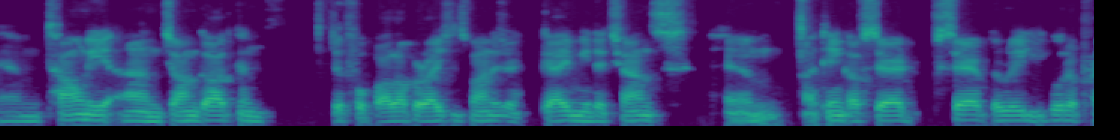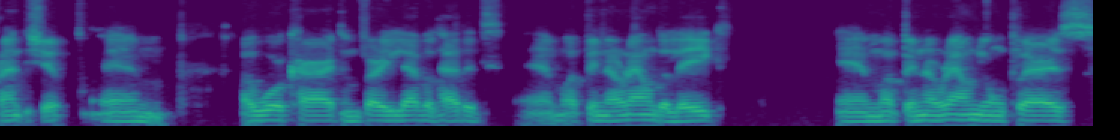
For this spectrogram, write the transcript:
um Tony and John Godkin the football operations manager gave me the chance. Um I think I've served served a really good apprenticeship. Um I work hard and very level headed um I've been around the league um, I've been around young players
